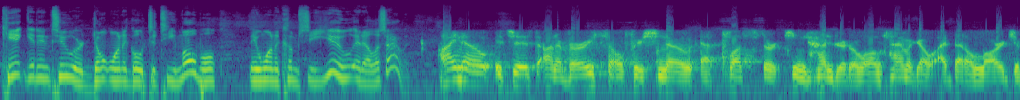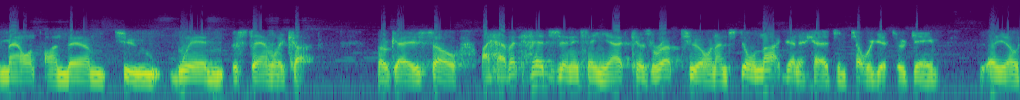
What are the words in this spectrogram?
can't get into or don't want to go to T-Mobile. They want to come see you at Ellis Island. I know it's just on a very selfish note at plus 1300 a long time ago, I bet a large amount on them to win the Stanley Cup. Okay, so I haven't hedged anything yet because we're up 2 0, and I'm still not going to hedge until we get to a game, uh, you know,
